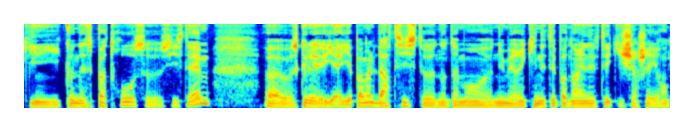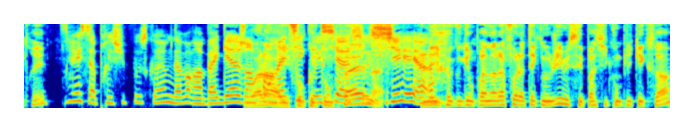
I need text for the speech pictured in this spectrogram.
qui connaissent pas trop ce système, euh, parce qu'il y, y, a pas mal d'artistes, notamment euh, numériques, qui n'étaient pas dans les NFT, qui cherchent à y rentrer. Oui, ça présuppose quand même d'avoir un bagage informatique aussi associé. Mais il faut qu'ils comprennent à la fois la technologie, mais c'est pas si compliqué que ça,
